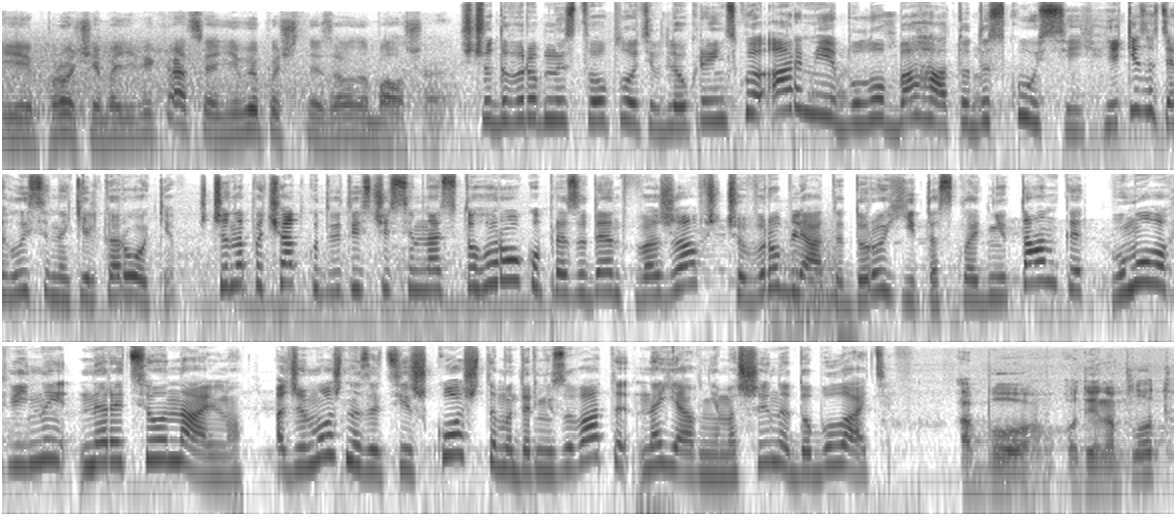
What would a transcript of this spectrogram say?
и прочие модификации, они выпущены из завода Балша. Щодо виробництва оплотів для української армії було багато дискусій, які затяглися на кілька років. Ще на початку 2017 року президент вважав, що виробляти дорогі та складні танки в умовах війни нераціонально, адже можна за ці ж кошти модернізувати наявні машини до булатів. або один оплот,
